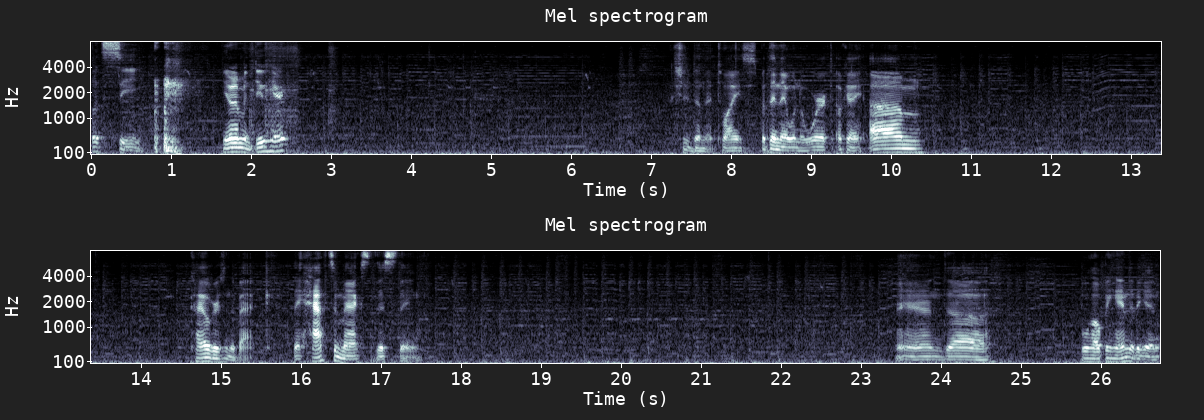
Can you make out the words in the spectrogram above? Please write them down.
Let's see. you know what I'm going to do here? I should have done that twice, but then that wouldn't have worked. Okay, um... Kyogre's in the back. They have to max this thing. And, uh... We'll helping hand it again.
